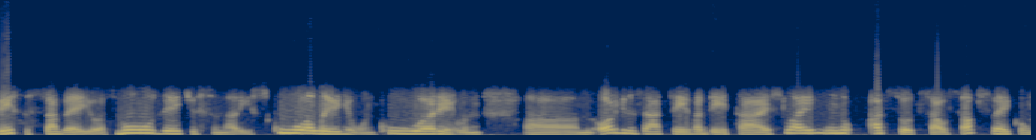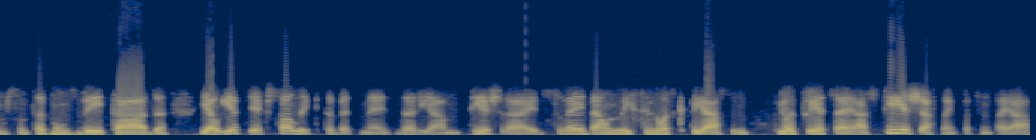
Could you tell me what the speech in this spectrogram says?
visus savējos mūziķus un arī skoliņu un kori un um, organizāciju vadītājus, lai nu, atsūtu savus apsveikumus. Tad mums bija tāda jau iepriekš salikta, bet mēs darījām tiešraides veidā un visi noskatījās un ļoti priecējās tieši 18.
